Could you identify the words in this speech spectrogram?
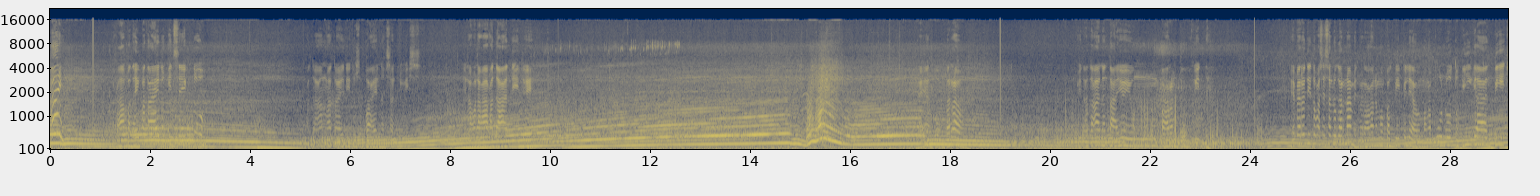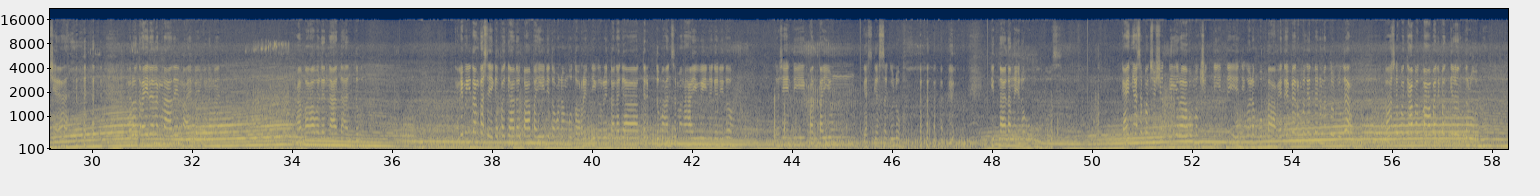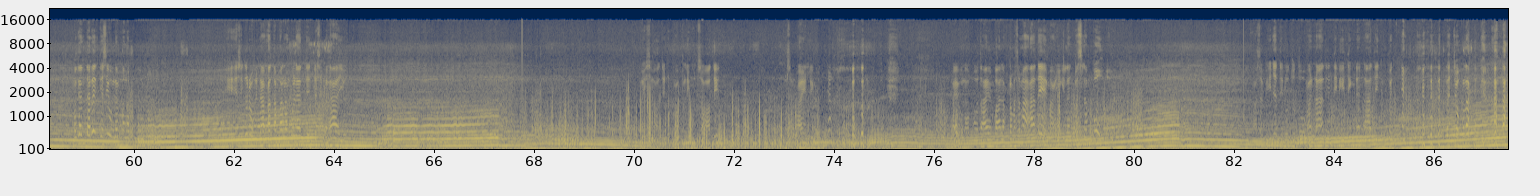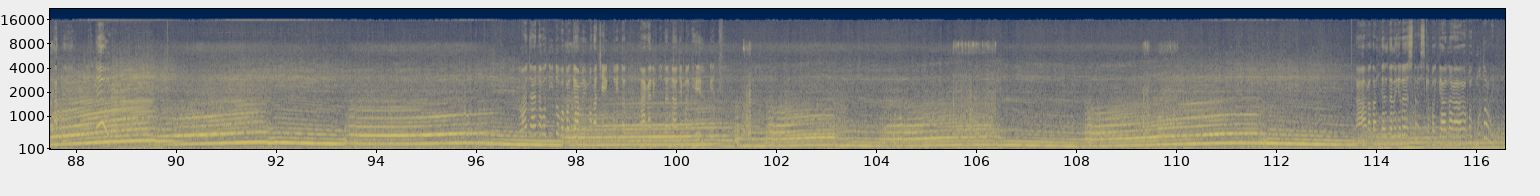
Ay! Nakapatay pa tayo ng insekto. Padaan nga tayo dito sa bayan ng San Luis. Hindi na ako nakakadaan dito eh. Ayan, bomba raw. May dadaanan tayo yung parang bukid. Eh pero dito kasi sa lugar namin wala ka namang pagpipili ah. Mga puno, tubigan, beach ah. pero try na lang natin, maiba-iba naman. Baka baka walang nadaan doon. Kalimitan kasi kapag ka nagpapainit ako ng motor, hindi ko rin talaga trip dumaan sa mga highway na ganito. Kasi hindi pantay yung gas-gas sa gulong. Gitna lang yun nauubos. Kahit nga sa pagsushoot, bihira ako mag-shoot dito eh. Hindi ko alam kung bakit. Eh pero maganda naman to lugar. Tapos kapag ka magpapalipad ka ng drone, maganda rin kasi walang mga puno. Eh siguro nakatamaran ko lang din kasi malayo. Ay si ate nagpapalimon sa atin. Masama yung limon niya. Ay wala po tayong balak na masama ate. Makikilagpas lang po. Sasabihin niya, tinututukan natin, tinitingnan natin yung pet niya. Joke lang. Go! Dumadaan ako dito kapag ah, may mga checkpoint at nakalimutan natin mag-helmet. Nakakatanggal talaga ng stress kapag ka nakakapag-motor eh.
